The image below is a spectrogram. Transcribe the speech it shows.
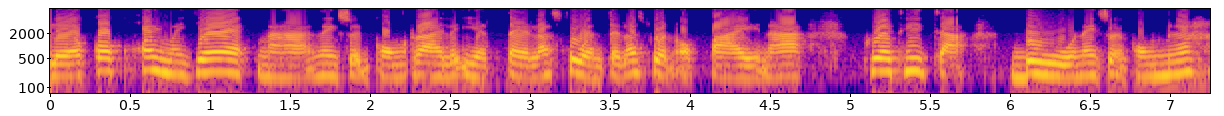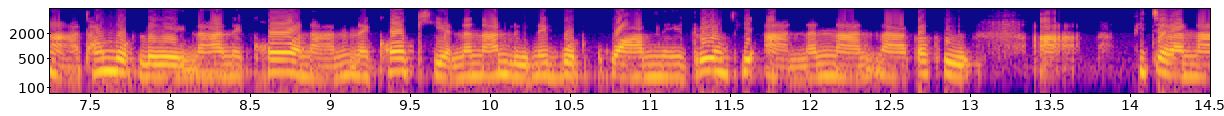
แล้วก็ค่อยมาแยกนะในส่วนของรายละเอียดแต่ละส่วนแต่ละส่วนออกไปนะเพื่อที่จะดูในส่วนของเนื้อหาทั้งหมดเลยนะคะในข้อนั้นในข้อเขียนนั้นๆ หรือในบทความในเรื่องที่อ่านนั้นๆนะก็คืออพิจารณา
